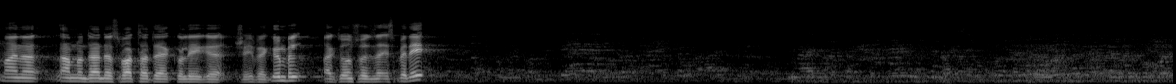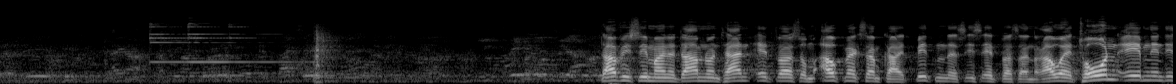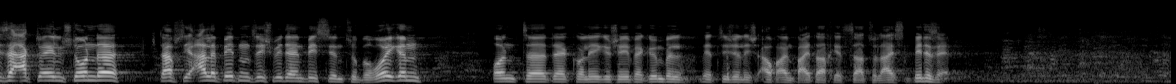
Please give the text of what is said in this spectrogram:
meine Damen und Herren. Das Wort hat der Kollege Schäfer-Gümbel, Fraktionsvorsitzender der SPD. Darf ich Sie, meine Damen und Herren, etwas um Aufmerksamkeit bitten? Es ist etwas ein rauer Ton eben in dieser Aktuellen Stunde. Ich darf Sie alle bitten, sich wieder ein bisschen zu beruhigen. Und äh, der Kollege Schäfer-Gümbel wird sicherlich auch einen Beitrag jetzt dazu leisten. Bitte sehr.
